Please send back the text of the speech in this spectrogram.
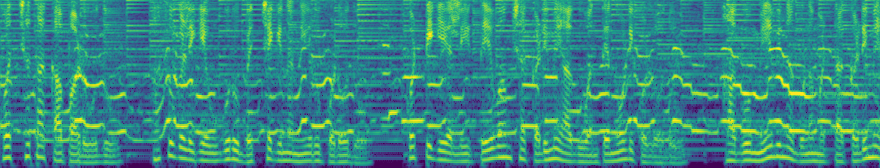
ಸ್ವಚ್ಛತಾ ಕಾಪಾಡುವುದು, ಹಸುಗಳಿಗೆ ಉಗುರು ಬೆಚ್ಚಗಿನ ನೀರು ಕೊಡುವುದು ಕೊಟ್ಟಿಗೆಯಲ್ಲಿ ತೇವಾಂಶ ಕಡಿಮೆ ಆಗುವಂತೆ ನೋಡಿಕೊಳ್ಳೋದು, ಹಾಗೂ ಮೇವಿನ ಗುಣಮಟ್ಟ ಕಡಿಮೆ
